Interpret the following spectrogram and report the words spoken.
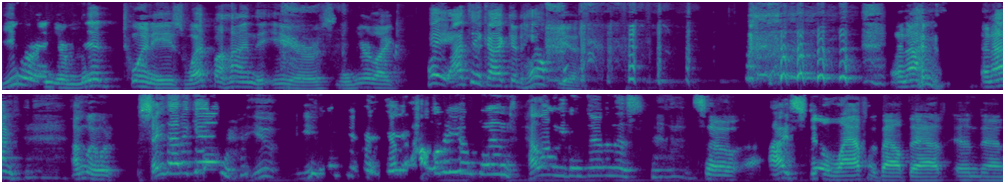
you were in your mid 20s, wet behind the ears, and you're like, hey, I think I could help you. and I'm and I'm I'm going say that again. You you how old are you again? How long have you been doing this? So I still laugh about that, and uh,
